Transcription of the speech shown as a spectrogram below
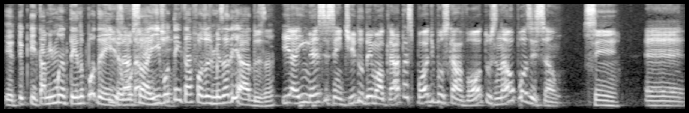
Eu tenho que tentar me manter no poder. Então Exatamente. eu vou sair e vou tentar fazer os meus aliados, né? E aí, nesse sentido, o Democratas pode buscar votos na oposição. Sim. É,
